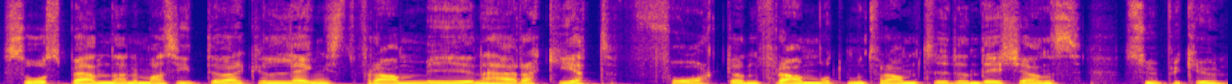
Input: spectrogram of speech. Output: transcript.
så spännande. Man sitter verkligen längst fram i den här raketfarten framåt mot framtiden. Det känns superkul.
